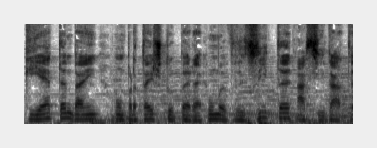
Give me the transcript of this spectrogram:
que é também um pretexto para uma visita à cidade.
